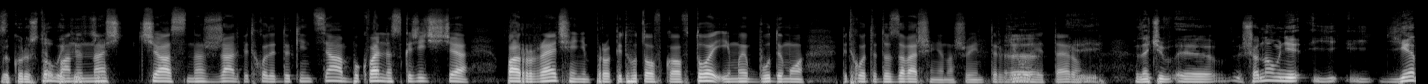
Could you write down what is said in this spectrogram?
використовуєте. Пане, наш час, на жаль, підходить до кінця. Буквально скажіть ще пару речень про підготовку авто, і ми будемо підходити до завершення нашого інтерв'ю. Е, етеру. Значить, е, шановні, є,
